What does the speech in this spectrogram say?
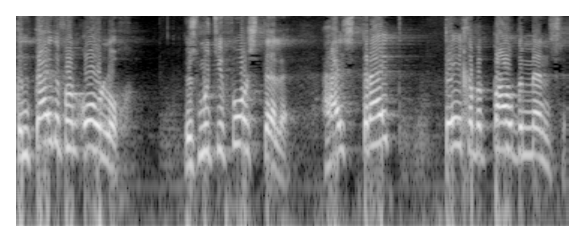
Ten tijde van oorlog. Dus moet je je voorstellen. Hij strijdt tegen bepaalde mensen.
